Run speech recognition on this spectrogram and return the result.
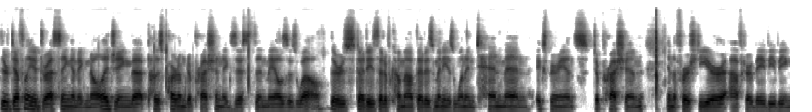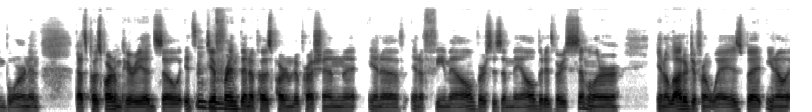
they're definitely addressing and acknowledging that postpartum depression exists in males as well. There's studies that have come out that as many as one in ten men experience depression in the first year after a baby being born, and that's postpartum period. So it's Mhm. different than a postpartum depression in a in a female versus a male, but it's very similar in a lot of different ways. But you know,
